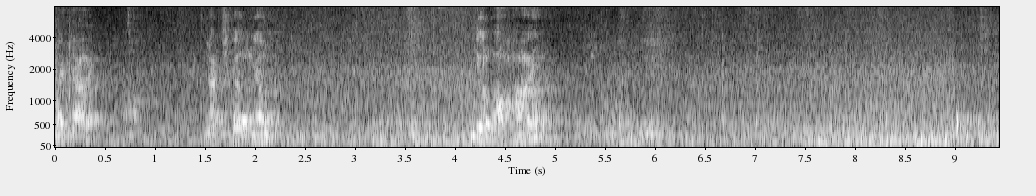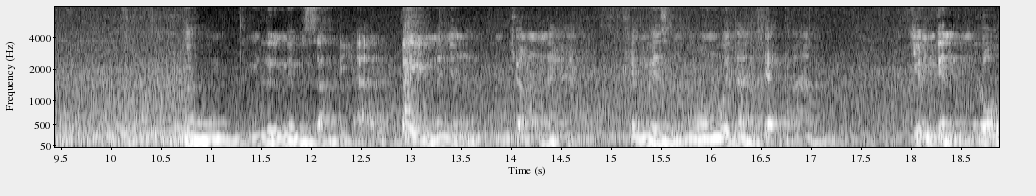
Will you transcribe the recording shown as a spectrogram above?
មកហើយងាត់ឈឹងខ្ញុំយល់អស់ហើយ លឺមានប្រសាសន៍ពីអរូបីមិញហ្នឹងខ្ញុំចង់ណាខ្ញុំមានសំណួរមួយថាចេះថាយើងមានគម្រោង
